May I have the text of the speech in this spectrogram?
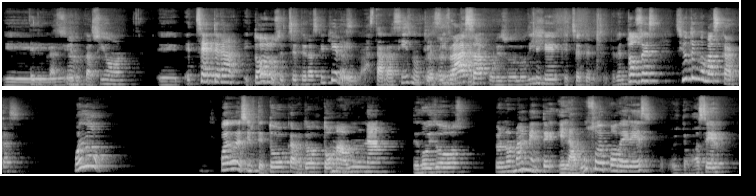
eh, educación, educación eh, etcétera, y todos los etcéteras que quieras. Eh, hasta racismo, Raza, por eso lo dije, etcétera, etcétera. Entonces, si yo tengo más cartas, puedo, puedo decirte toca, toma una, te doy dos, pero normalmente el abuso de poder es, pues, te va a hacer,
